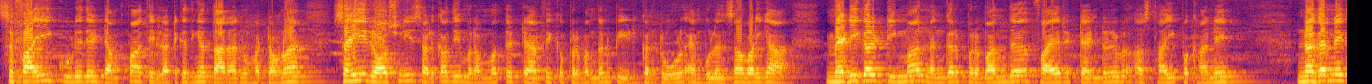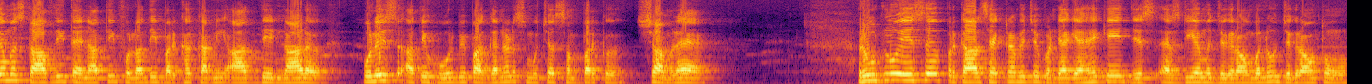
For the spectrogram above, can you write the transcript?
ਸਫ਼ਾਈ ਕੂੜੇ ਦੇ ਡੰਪਾਂ ਤੇ ਲਟਕਦੀਆਂ ਤਾਰਾਂ ਨੂੰ ਹਟਾਉਣਾ, ਸਹੀ ਰੌਸ਼ਨੀ ਸੜਕਾਂ ਦੀ ਮੁਰੰਮਤ, ਟ੍ਰੈਫਿਕ ਪ੍ਰਬੰਧਨ, ਭੀੜ ਕੰਟਰੋਲ ਐਂਬੂਲੈਂਸਾਂ ਵਾਲੀਆਂ ਮੈਡੀਕਲ ਟੀਮਾਂ, ਲੰਗਰ ਪ੍ਰਬੰਧ, ਫਾਇਰ ਟੈਂਡਰ, ਅਸਥਾਈ ਪਖਾਨੇ, ਨਗਰ ਨਿਗਮ ਸਟਾਫ ਦੀ ਤਾਇਨਾਤੀ ਫੁੱਲਾਂ ਦੀ ਵਰਖਾ ਕਰਨੀ ਆਦਿ ਦੇ ਨਾਲ ਪੁਲਿਸ ਅਤੇ ਹੋਰ ਵਿਭਾਗਾਂ ਨਾਲ ਸਮੁੱਚਾ ਸੰਪਰਕ ਸ਼ਾਮਲ ਹੈ। ਰੂਟ ਨੂੰ ਇਸ ਪ੍ਰਕਾਰ ਸੈਕਟਰਾਂ ਵਿੱਚ ਵੰਡਿਆ ਗਿਆ ਹੈ ਕਿ ਜਿਸ ਐਸਡੀਐਮ ਜਗਰਾਉਂ ਵੱਲੋਂ ਜਗਰਾਉਂ ਤੋਂ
